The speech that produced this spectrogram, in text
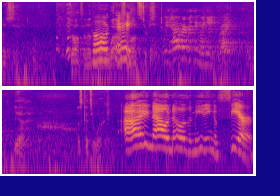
Managed to off another one of the Okay. Monsters. We have everything we need, right? Yeah. Let's get to work. I now know the meaning of fear.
